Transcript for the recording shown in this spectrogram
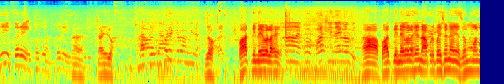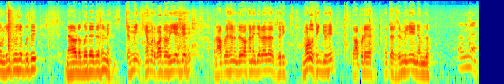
જે કરે ભગવાન કરે હા અહીં જો જો ભાત લઈને આવેલા હે. હા ભાત લઈને હા ભાત લઈને આવેલા છે ને આપણે પાસે છે ને અહીંયા જમવાનું લીધું છે બધું ને આવડે બધા જે છે ને જમીન હેમર વાઢવા વી ગયા છે. પણ આપણે છે ને દવાખાને ગયેલા હતા જરીક મોડું થઈ ગયું છે તો આપણે અત્યારે જમી લઈએ ને એમ જો. અવિનાશ.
